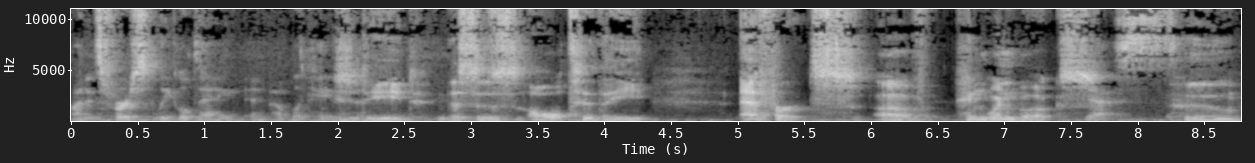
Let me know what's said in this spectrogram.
on its first legal day in publication. Indeed. This is all to the efforts of Penguin Books. Yes. who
